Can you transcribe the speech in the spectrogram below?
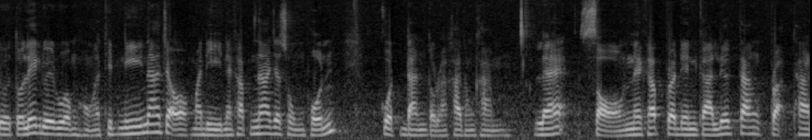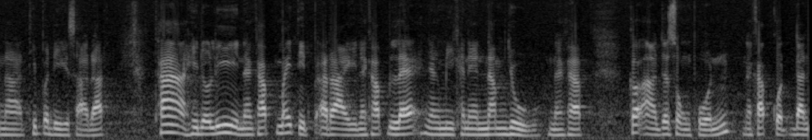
โดยตัวเลขโดยรวมของอาทิตย์นี้น่าจะออกมาดีนะครับน่าจะส่งผลกดดันต่อราคาทองคำและ2นะครับประเด็นการเลือกตั้งประธานาธิบดีสหรัฐ ถ้าฮิลลารีนะครับไม่ติดอะไรนะครับและยังมีคะแนนนำอยู่นะครับก็อาจจะส่งผลนะครับกดดัน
